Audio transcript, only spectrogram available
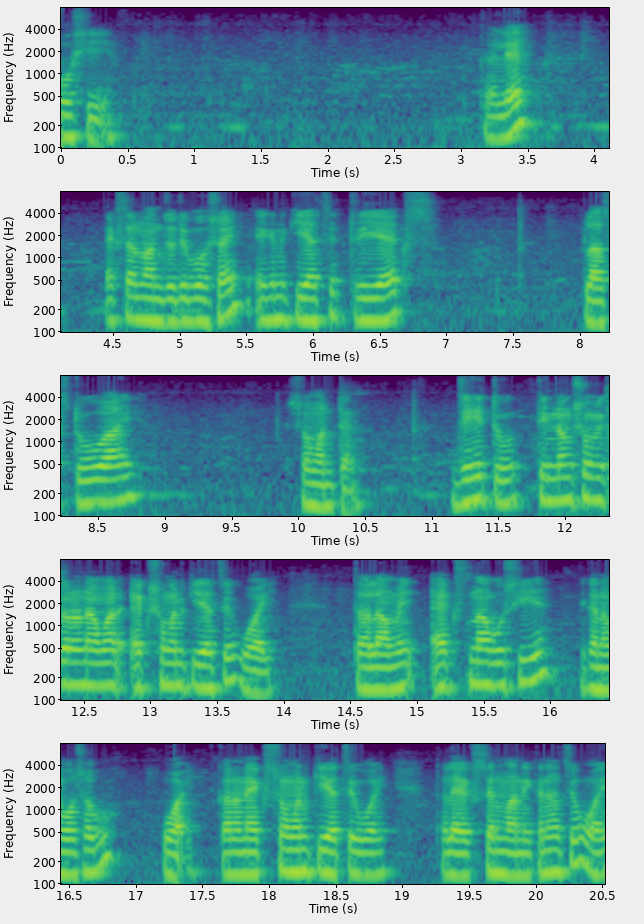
বসিয়ে তাহলে এক্সের মান যদি বসাই, এখানে কি আছে? Three X plus two Y সমান টেন যেহেতু তিন নং সমীকরণে আমার এক সমান কি আছে? ওয়াই তাহলে আমি এক্স না বসিয়ে এখানে বসাবো ওয়াই কারণ এক্স সমান কি আছে? ওয়াই তাহলে এক্সের মান এখানে আছে ওয়াই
